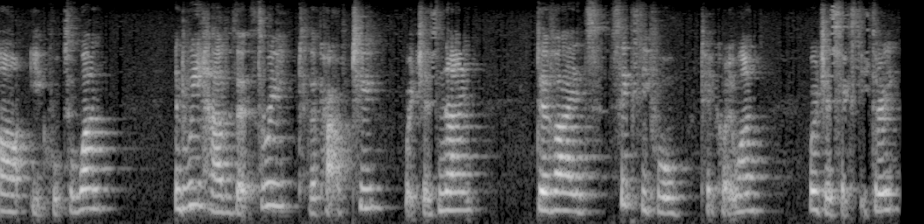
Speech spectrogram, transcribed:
r equal to 1, and we have that 3 to the power of 2, which is 9, divides 64, take away 1, which is 63,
